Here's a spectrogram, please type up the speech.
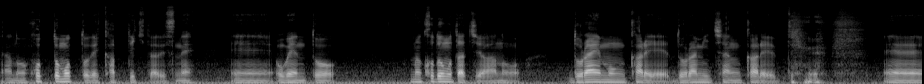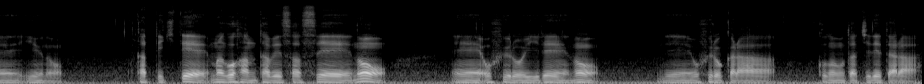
あのホットモットで買ってきたですね、えー、お弁当、まあ、子供たちはあのドラえもんカレードラミちゃんカレーっていうえ、いうのを買ってきて、まあ、ご飯食べさせの、えー、お風呂入れの。でお風呂から子供たち出たら、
